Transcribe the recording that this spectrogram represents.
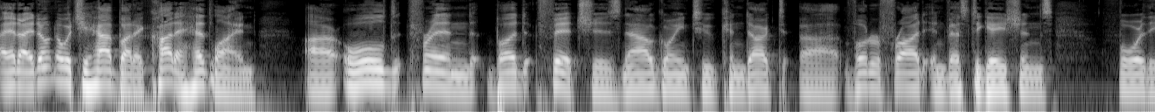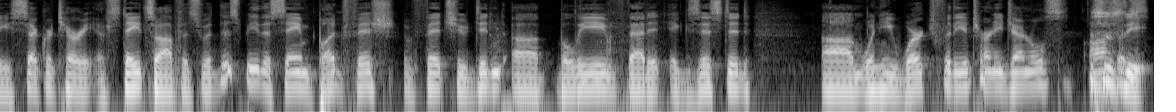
and I don't know what you have, but I caught a headline. Our old friend Bud Fitch is now going to conduct uh, voter fraud investigations for the Secretary of State's office. Would this be the same Bud Fish, Fitch who didn't uh, believe that it existed um, when he worked for the Attorney General's This office? is the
